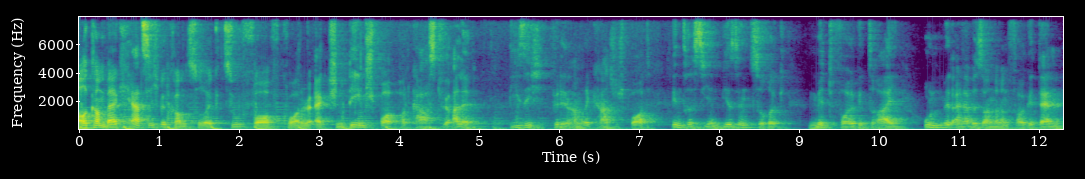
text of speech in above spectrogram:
Welcome back, herzlich willkommen zurück zu Fourth Quarter Action, dem Sportpodcast für alle, die sich für den amerikanischen Sport interessieren. Wir sind zurück mit Folge 3 und mit einer besonderen Folge, denn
